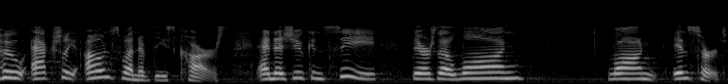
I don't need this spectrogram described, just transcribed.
who actually owns one of these cars. And as you can see, there's a long, long insert.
